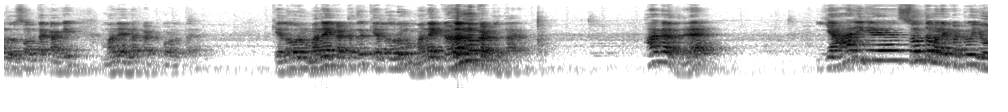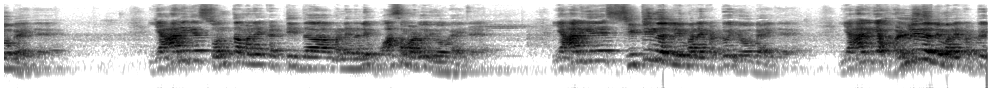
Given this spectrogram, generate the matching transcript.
ಒಂದು ಸ್ವಂತಕ್ಕಾಗಿ ಮನೆಯನ್ನ ಕಟ್ಕೊಳ್ತಾರೆ ಕೆಲವರು ಮನೆ ಕಟ್ಟಿದ್ರೆ ಕೆಲವರು ಮನೆಗಳನ್ನು ಕಟ್ಟುತ್ತಾರೆ. ಹಾಗಾದ್ರೆ ಯಾರಿಗೆ ಸ್ವಂತ ಮನೆ ಕಟ್ಟುವ ಯೋಗ ಇದೆ? ಯಾರಿಗೆ ಸ್ವಂತ ಮನೆ ಕಟ್ಟಿದ್ದ ಮನೆಯಲ್ಲಿ ವಾಸ ಮಾಡುವ ಯೋಗ ಇದೆ? ಯಾರಿಗೆ ಸಿಟಿನಲ್ಲಿ ಮನೆ ಕಟ್ಟುವ ಯೋಗ ಇದೆ? ಯಾರಿಗೆ ಹಳ್ಳಿನಲ್ಲಿ ಮನೆ ಕಟ್ಟುವ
